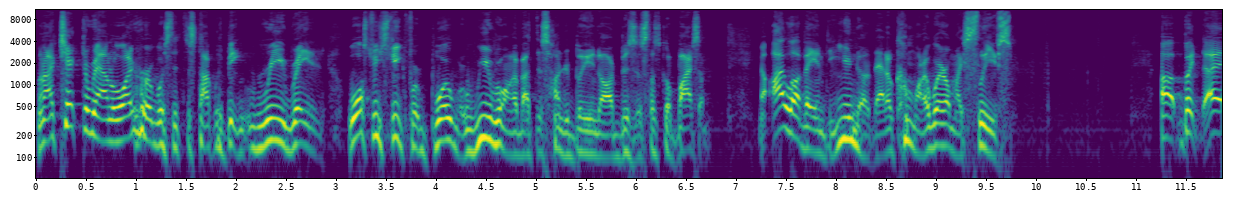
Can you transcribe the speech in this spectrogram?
When I checked around, all I heard was that the stock was being re-rated. Wall Street speak for, boy, were we wrong about this $100 billion business. Let's go buy some. Now, I love AMD. You know that. Oh, come on. I wear it on my sleeves. Uh, but uh,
